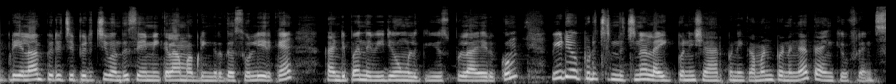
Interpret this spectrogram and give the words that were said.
எப்படியெல்லாம் பிரித்து பிரித்து வந்து சேமிக்கலாம் அப்படிங்கிறத சொல்லியிருக்கேன். கண்டிப்பாக இந்த வீடியோ உங்களுக்கு யூஸ்ஃபுல்லாக இருக்கும். வீடியோ பிடிச்சிருந்துச்சுன்னா லைக் பண்ணி ஷேர் பண்ணி கமெண்ட் பண்ணுங்கள் தேங்க்யூ ஃப்ரெண்ட்ஸ்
